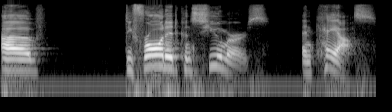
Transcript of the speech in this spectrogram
of defrauded consumers and chaos.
